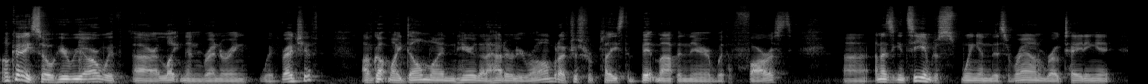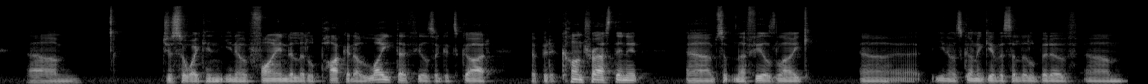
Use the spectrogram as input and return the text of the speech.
Okay, so here we are with our lightning rendering with Redshift. I've got my dome light in here that I had earlier on, but I've just replaced the bitmap in there with a forest. Uh, and as you can see, I'm just swinging this around, rotating it, um, just so I can, you know, find a little pocket of light that feels like it's got a bit of contrast in it, um, something that feels like, uh, you know, it's going to give us a little bit of um,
